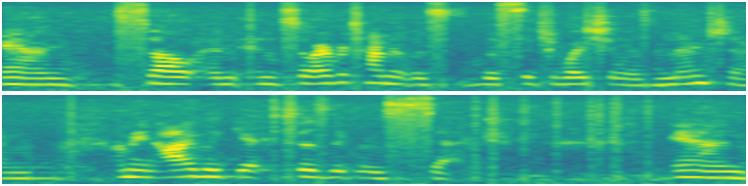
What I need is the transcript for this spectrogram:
And so, and, and so every time it was, the situation was mentioned, I mean, I would get physically sick. And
